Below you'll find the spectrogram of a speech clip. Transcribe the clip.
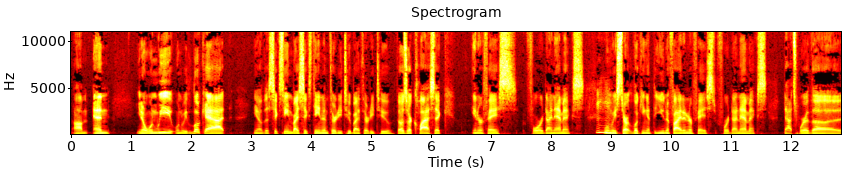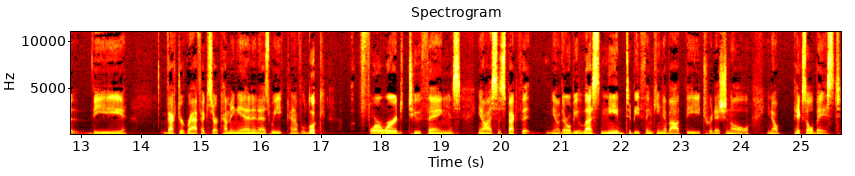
Um, and you know, when we when we look at you know the 16 by 16 and 32 by 32, those are classic interface for Dynamics. When we start looking at the unified interface for Dynamics, that's where the the vector graphics are coming in, and as we kind of look forward to things, you know, I suspect that you know there will be less need to be thinking about the traditional, you know, pixel-based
